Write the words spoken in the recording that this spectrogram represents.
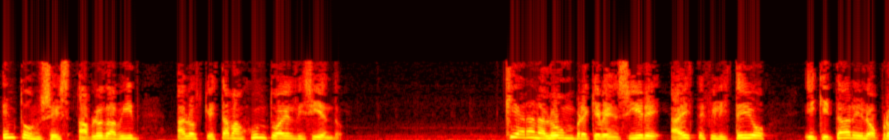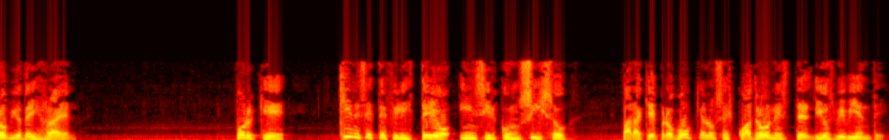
Entonces habló David a los que estaban junto a él diciendo, ¿Qué harán al hombre que venciere a este filisteo y quitare el oprobio de Israel? Porque, ¿quién es este filisteo incircunciso para que provoque a los escuadrones del Dios viviente?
